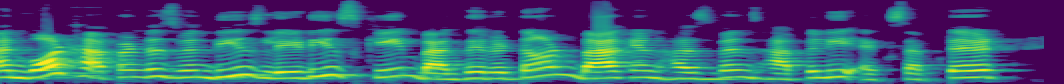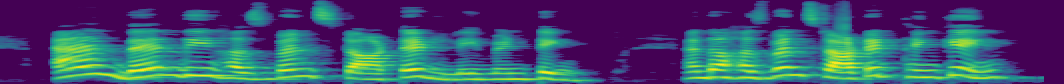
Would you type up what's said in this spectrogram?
And what happened is when these ladies came back, they returned back and husbands happily accepted. And then the husband started lamenting. And the husband started thinking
